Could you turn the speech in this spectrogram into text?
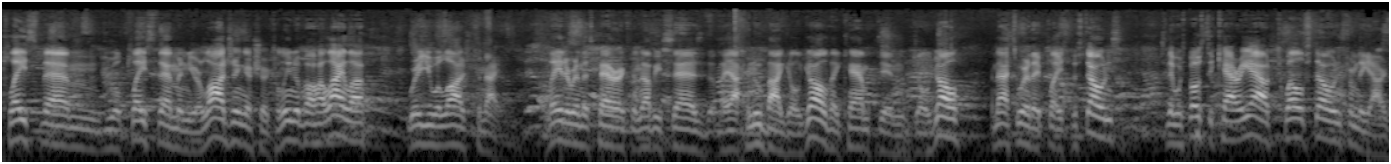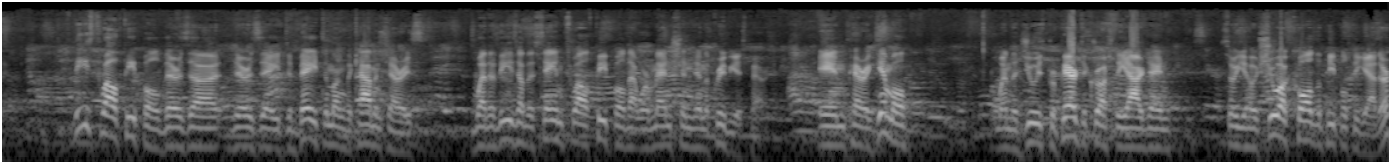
Place them, you will place them in your lodging, where you will lodge tonight. Later in this parak, the Navi says that Gilgal, they camped in Gilgal, and that's where they placed the stones. So they were supposed to carry out 12 stones from the yard. These 12 people, there's a, there's a debate among the commentaries whether these are the same 12 people that were mentioned in the previous parak. In Parak Gimel, when the Jews prepared to cross the Yarden, so Yehoshua called the people together.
